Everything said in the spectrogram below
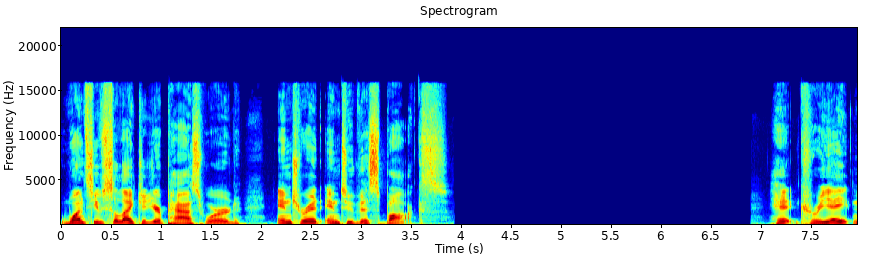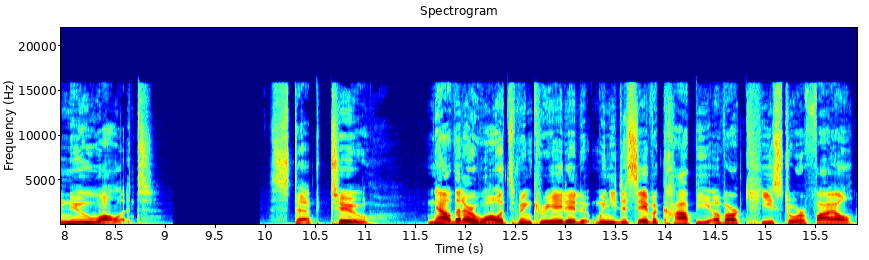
Once you've selected your password, enter it into this box. Hit Create New Wallet. Step 2. Now that our wallet's been created, we need to save a copy of our key store file,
